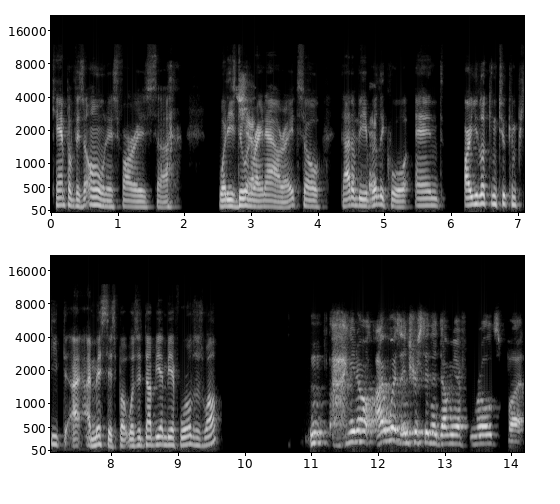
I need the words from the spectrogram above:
camp of his own as far as uh, what he's doing yeah. right now, right? So that'll be really cool. And are you looking to compete? I, I missed this, but was it WNBF Worlds as well? Mm, you know, I was interested in the WNBF Worlds, but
